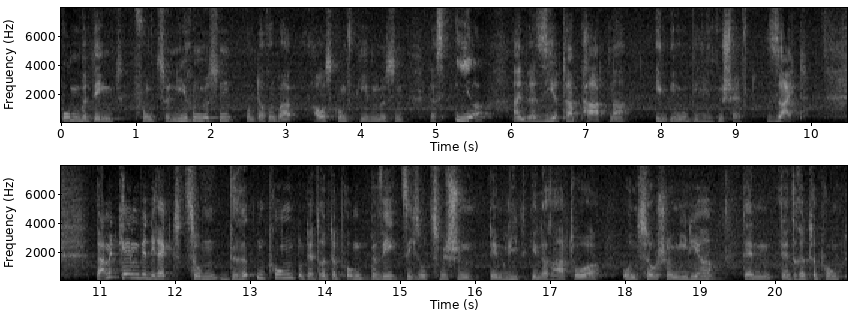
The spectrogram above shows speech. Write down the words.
unbedingt funktionieren müssen und darüber Auskunft geben müssen, dass ihr ein versierter Partner im Immobiliengeschäft seid. Damit kämen wir direkt zum dritten Punkt und der dritte Punkt bewegt sich so zwischen dem Lead-Generator und Social Media, denn der dritte Punkt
